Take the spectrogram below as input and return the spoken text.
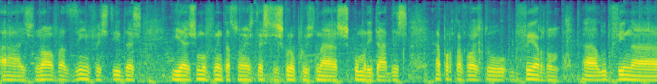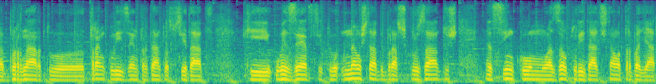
às novas investidas e às movimentações destes grupos nas comunidades. A porta-voz do governo, Ludovina Bernardo, tranquiliza, entretanto, a sociedade que o Exército não está de braços cruzados, assim como as autoridades estão a trabalhar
